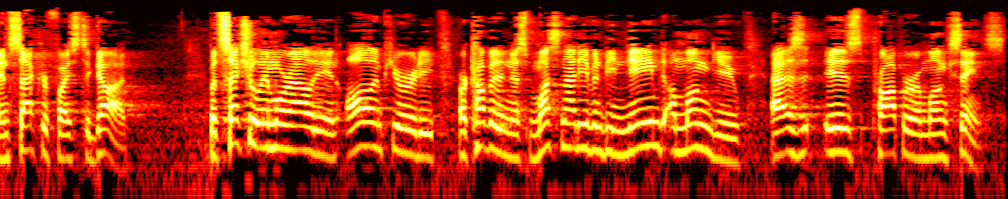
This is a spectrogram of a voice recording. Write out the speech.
and sacrifice to God. But sexual immorality and all impurity or covetousness must not even be named among you as is proper among saints.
